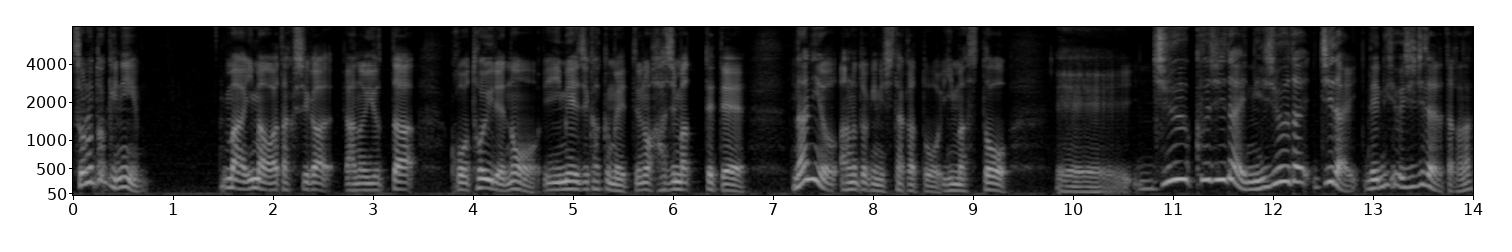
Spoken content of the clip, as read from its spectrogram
その時にまあ今私があの言ったこうトイレのイメージ革命っていうのが始まってて何をあの時にしたかと言いますとえー、19時代20代時代で21時代だったかな、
